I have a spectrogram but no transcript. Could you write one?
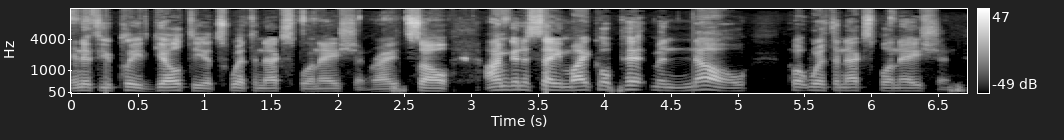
And if you plead guilty, it's with an explanation, right? So I'm going to say Michael Pittman, no, but with an explanation.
